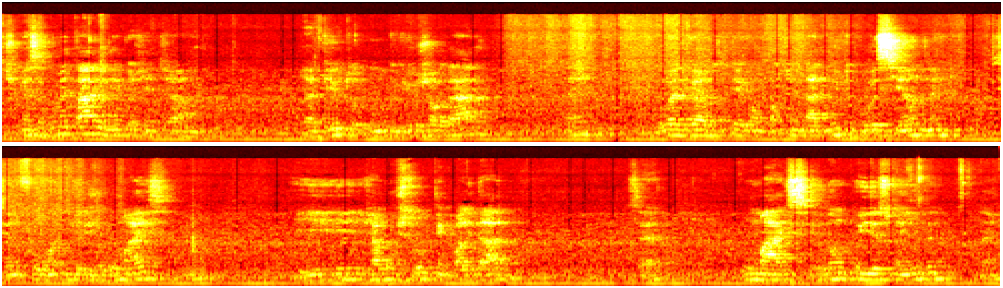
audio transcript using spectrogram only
dispensa comentário, né, que a gente já, já viu, todo mundo viu jogar. Né? O Edvelto teve uma oportunidade muito boa esse ano, né? Esse ano foi o ano que ele jogou mais e já mostrou que tem qualidade, certo? O Max eu não conheço ainda, né?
